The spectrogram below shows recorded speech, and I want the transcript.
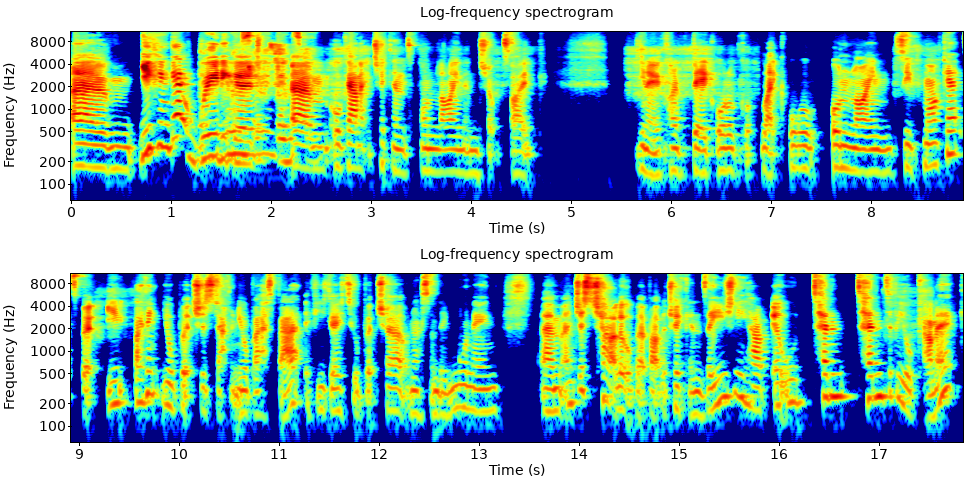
Um, you can get really good um, organic chickens online in shops like you know, kind of big or like all online supermarkets. But you, I think your butcher's definitely your best bet if you go to your butcher on a Sunday morning um, and just chat a little bit about the chickens. They usually have it will tend tend to be organic,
